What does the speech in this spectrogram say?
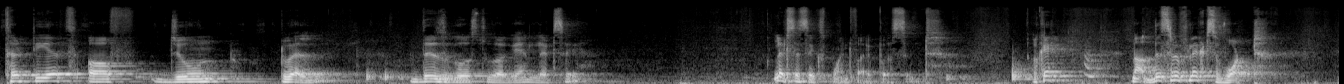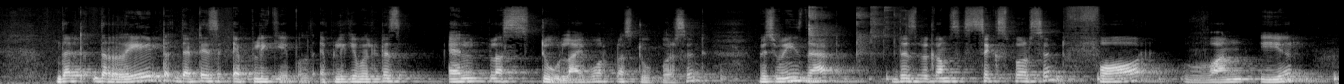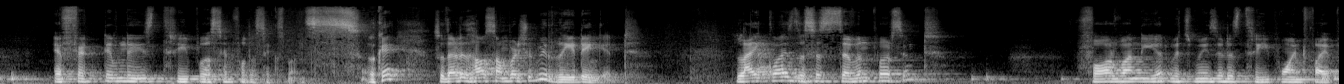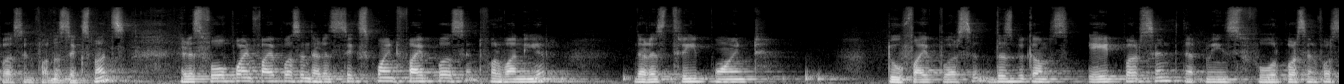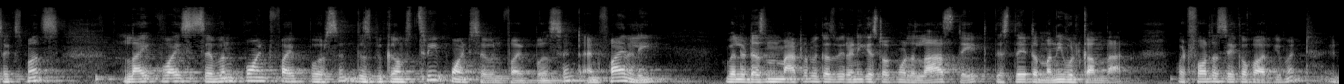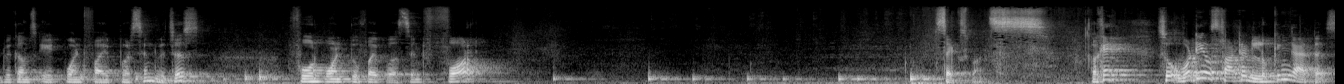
30th of June 12, this goes to again, let's say let's say 6.5%. Okay. Now this reflects what? That the rate that is applicable, the applicable it is L plus 2, LIBOR plus 2%, which means that this becomes 6% for one year effectively is 3% for the six months. Okay? So that is how somebody should be reading it. Likewise this is 7% for one year, which means it is 3.5% for the six months. It is 4.5%, that is 6.5% for one year, that is 3.25%. This becomes 8%, that means 4% for six months. Likewise, 7.5%, this becomes 3.75%. And finally, well, it doesn't matter because we're any case talking about the last date. This date, the money will come back but for the sake of argument it becomes 8.5 percent which is 4.25 percent for six months okay so what you have started looking at is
